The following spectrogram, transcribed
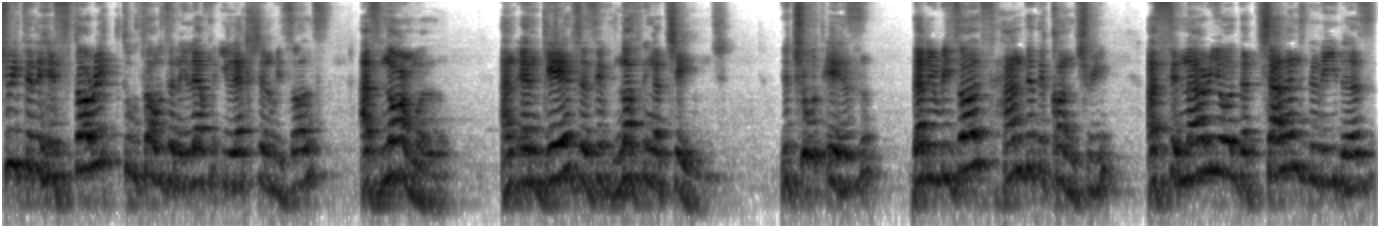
treated the historic 2011 election results as normal and engaged as if nothing had changed. The truth is that the results handed the country a scenario that challenged the leaders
